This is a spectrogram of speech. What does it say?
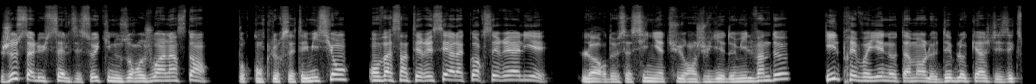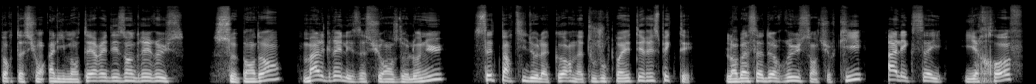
Je salue celles et ceux qui nous ont rejoints à l'instant. Pour conclure cette émission, on va s'intéresser à l'accord céréalier. Lors de sa signature en juillet 2022, il prévoyait notamment le déblocage des exportations alimentaires et des engrais russes. Cependant, malgré les assurances de l'ONU, cette partie de l'accord n'a toujours pas été respectée. L'ambassadeur russe en Turquie, Alexei Yerkov,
